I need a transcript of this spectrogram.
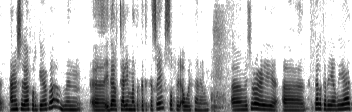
آه، أنا سلاف رقيبة من آه، إدارة تعليم منطقة القصيم في الصف الأول ثانوي. آه، مشروعي آه، قلق الرياضيات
